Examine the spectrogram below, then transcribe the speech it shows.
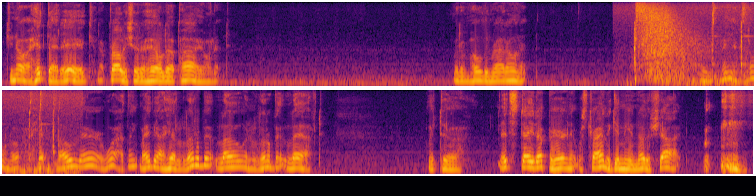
But you know I hit that egg. I probably should have held up high on it. But I'm holding right on it. And man, I don't know if I hit low there or what. I think maybe I hit a little bit low and a little bit left. But uh, it stayed up there and it was trying to give me another shot.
